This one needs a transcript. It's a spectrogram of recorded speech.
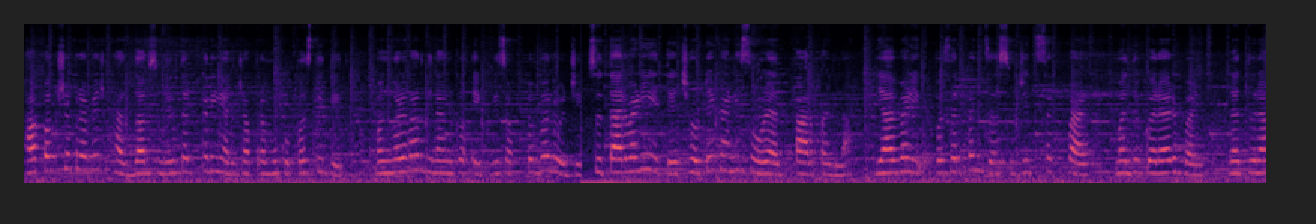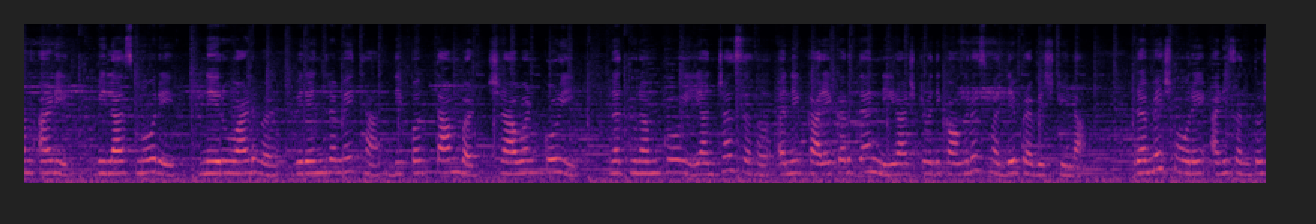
हा पक्ष प्रवेश खासदार सुनील तटकरे यांच्या प्रमुख उपस्थितीत मंगळवार दिनांक एकवीस ऑक्टोबर रोजी सुतारवाडी येथे छोटेखानी सोहळ्यात पार पडला. यावेळी उपसरपंच सुजित सकपाळ मधुकर अर्बन नथुराम आडीक विलास मोरे नेरू वाडवळ वीरेंद्र मेथा दीपक तांबट श्रावण कोळी नथुराम कोळी यांच्यासह अनेक कार्यकर्त्यांनी राष्ट्रवादी काँग्रेसमध्ये प्रवेश केला. रमेश मोरे आणि संतोष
